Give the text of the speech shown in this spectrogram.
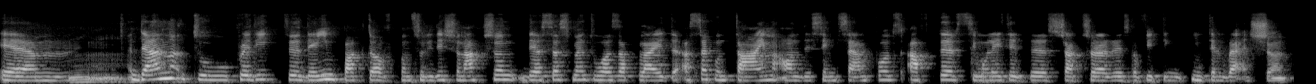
Um, then to predict the impact of consolidation action, the assessment was applied a second time on the same samples after simulated the structural retrofitting intervention.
